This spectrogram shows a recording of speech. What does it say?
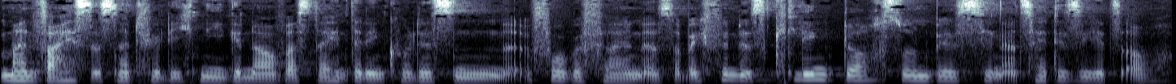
man weiß es natürlich nie genau, was da hinter den Kulissen vorgefallen ist. Aber ich finde, es klingt doch so ein bisschen, als hätte sie jetzt auch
